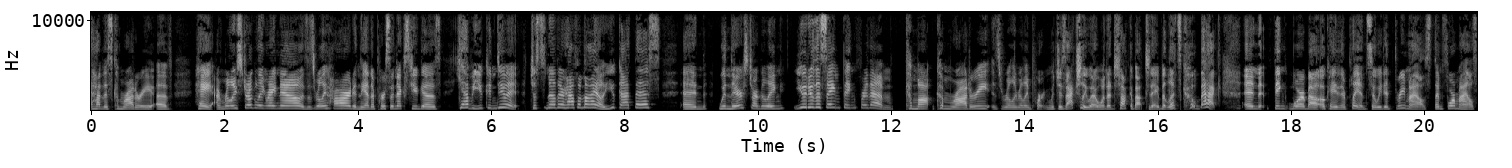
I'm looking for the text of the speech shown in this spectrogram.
have this camaraderie of, hey, I'm really struggling right now. This is really hard. And the other person next to you goes, yeah, but you can do it. Just another half a mile. You got this. And when they're struggling, you do the same thing for them. Com- camaraderie is really, really important, which is actually what I wanted to talk about today. But let's go back and think more about, okay, their plan. So we did three miles, then four miles.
